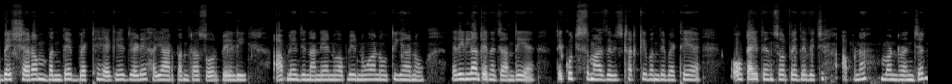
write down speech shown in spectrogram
ਬੇਸ਼ਰਮ ਬੰਦੇ ਬੈਠੇ ਹੈਗੇ ਜਿਹੜੇ 1000 1500 ਰੁਪਏ ਲਈ ਆਪਣੇ ਜਨਾਨੀਆਂ ਨੂੰ ਆਪਣੀ ਨੂੰਹਾਂ ਨੂੰ ਧੀਆਂ ਨੂੰ ਰੀਲਾਂ ਤੇ ਨਚਾਉਂਦੇ ਆ ਤੇ ਕੁਝ ਸਮਾਜ ਦੇ ਵਿੱਚ ਠਰਕੇ ਬੰਦੇ ਬੈਠੇ ਆ ਉਹ 250 ਰੁਪਏ ਦੇ ਵਿੱਚ ਆਪਣਾ ਮਨੋਰੰਜਨ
